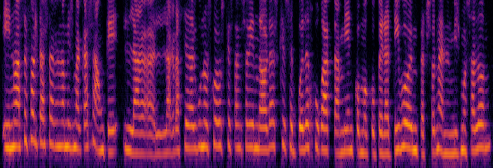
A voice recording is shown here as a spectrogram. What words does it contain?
Y no hace falta estar en la misma casa, aunque la, gracia de algunos juegos que están saliendo ahora es que se puede jugar también como cooperativo en persona, en el mismo salón,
